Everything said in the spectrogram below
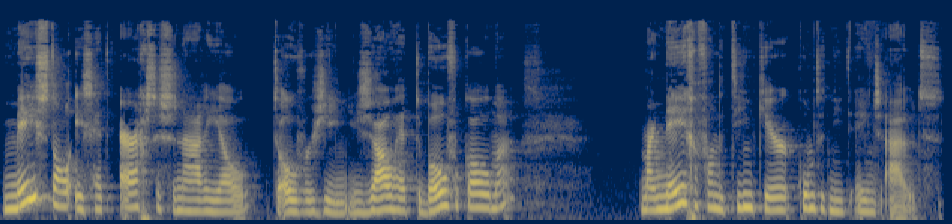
Meestal is het ergste scenario te overzien. Je zou het te boven komen. Maar 9 van de 10 keer komt het niet eens uit.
